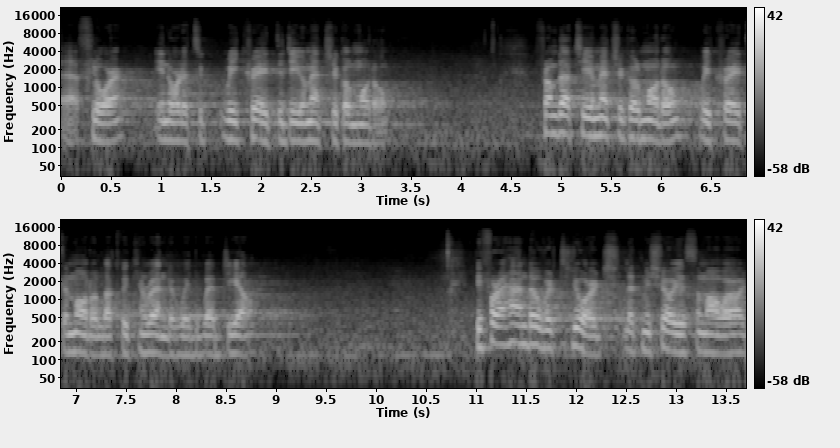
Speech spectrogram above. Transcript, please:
uh, floor, in order to recreate the geometrical model. From that geometrical model, we create a model that we can render with WebGL. Before I hand over to George, let me show you some of our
